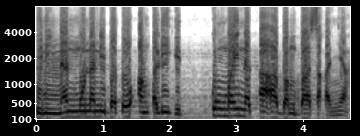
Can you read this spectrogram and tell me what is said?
Tiningnan muna ni Bato ang paligid kung may nag-aabang ba sa kanya.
